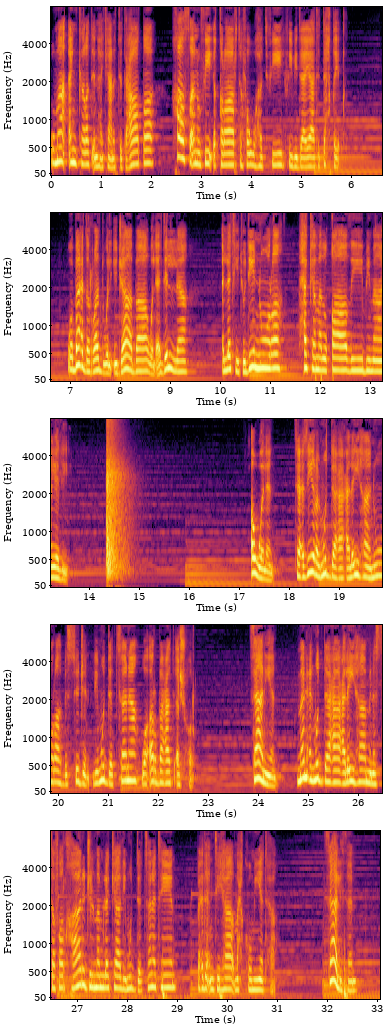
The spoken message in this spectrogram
وما أنكرت أنها كانت تتعاطى خاصة أنه في إقرار تفوهت فيه في بدايات التحقيق. وبعد الرد والإجابة والأدلة التي تدين نورة حكم القاضي بما يلي أولاً تعزير المدعى عليها نورة بالسجن لمدة سنة وأربعة أشهر. ثانياً منع المدعى عليها من السفر خارج المملكة لمدة سنتين بعد انتهاء محكوميتها. ثالثاً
